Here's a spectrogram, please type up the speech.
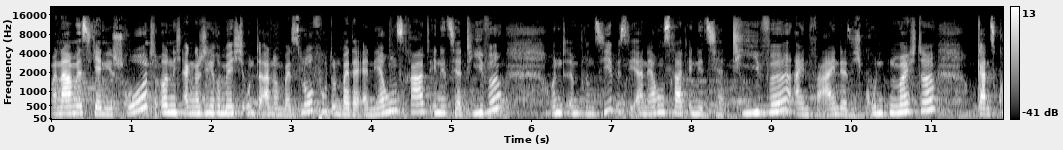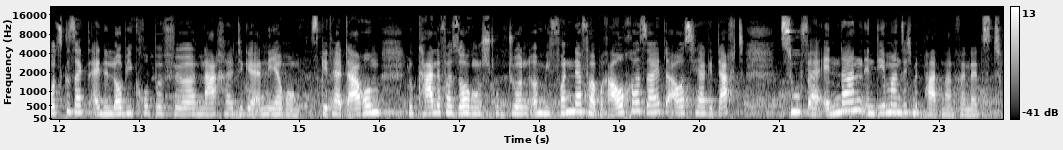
Mein Name ist Jenny Schroth und ich engagiere mich unter anderem bei Slow Food und bei der Ernährungsrat-Initiative. Und im Prinzip ist die Ernährungsrat-Initiative ein Verein, der sich gründen möchte. Ganz kurz gesagt, eine Lobbygruppe für nachhaltige Ernährung. Es geht halt darum, lokale Versorgungsstrukturen irgendwie von der Verbraucherseite aus her gedacht zu verändern, indem man sich mit Partnern vernetzt.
